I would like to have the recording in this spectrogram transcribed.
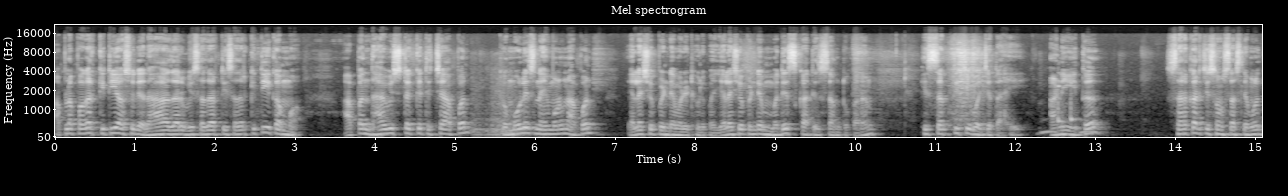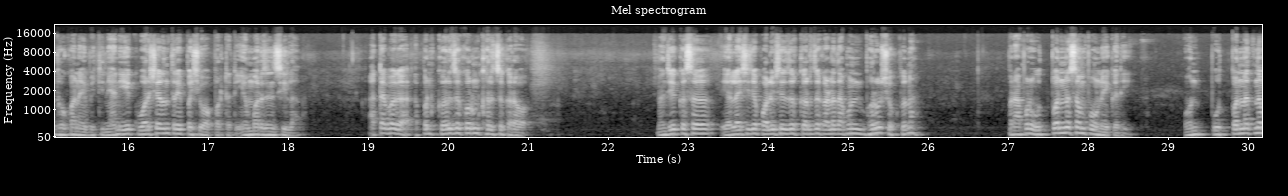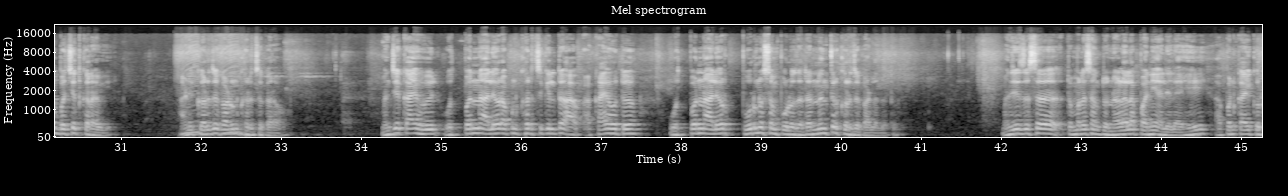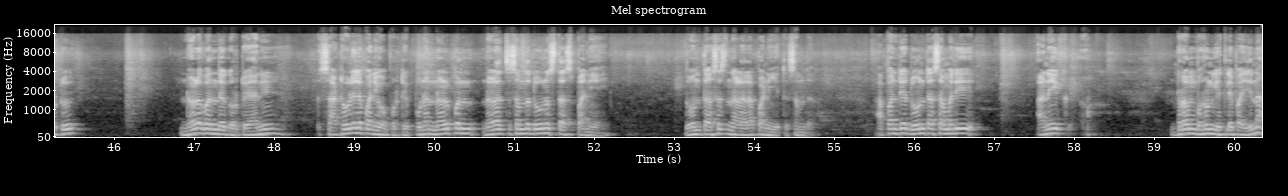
आपला पगार कितीही असू द्या दहा हजार वीस हजार तीस हजार कितीही कमवा. आपण दहा वीस टक्के त्याच्या आपण कमवलेच नाही म्हणून आपण एल आय ठेवले पाहिजे. एल आय का ते सांगतो? कारण ही सक्तीची बचत आहे. आणि इथं सरकारची संस्था असल्यामुळे धोका नाही भीती नाही आणि एक वर्षानंतर हे पैसे वापरतात एमर्जन्सीला आता बघा आपण कर्ज करून खर्च करावा. म्हणजे कसं एल आय सीच्या पॉलिसी जर कर्ज काढत आपण भरू शकतो ना? पण आपण उत्पन्न संपवू नये कधी. उन उत्पन्नातनं बचत करावी. आणि कर्ज काढून खर्च करावा. म्हणजे काय होईल? उत्पन्न आल्यावर आपण खर्च केलं तर काय होतं? उत्पन्न आल्यावर पूर्ण संपवलं जातं नंतर कर्ज काढलं जातं. म्हणजे जसं तुम्हाला सांगतो नळाला पाणी आलेलं आहे हे आपण काय करतो नळ बंद करतो आहे आणि साठवलेलं पाणी वापरतो आहे पुन्हा नळ पण नळाचं समजा दोनच तास पाणी आहे. दोन तासच नळाला पाणी येतं समजा. आपण त्या दोन तासामध्ये अनेक ड्रम भरून घेतले पाहिजे ना?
